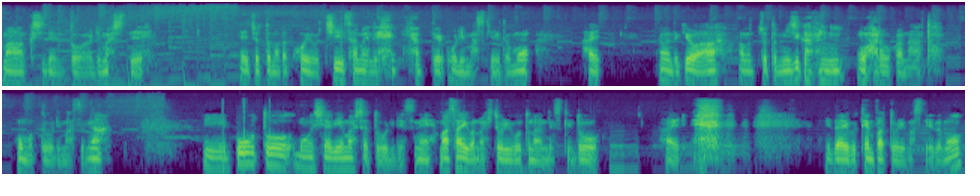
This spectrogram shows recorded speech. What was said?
まあアクシデントがありまして、えー、ちょっとまた声を小さめで やっておりますけれども、はい。なので今日は、あの、ちょっと短めに終わろうかなと思っておりますが、えー、冒頭申し上げました通りですね、まあ最後の独り言なんですけど、はい。だいぶテンパっておりますけれども、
